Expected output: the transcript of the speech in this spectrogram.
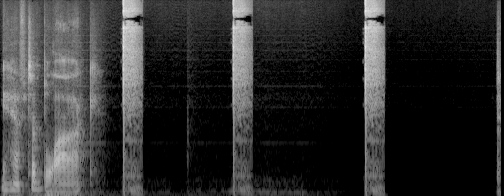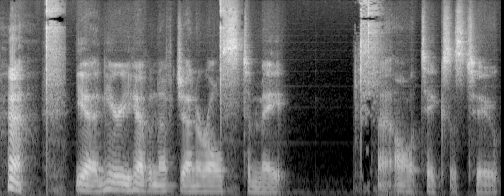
you have to block. yeah, and here you have enough generals to mate. Uh, all it takes is two.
